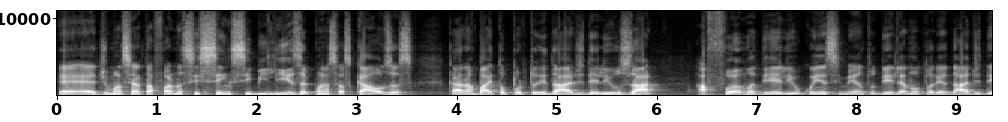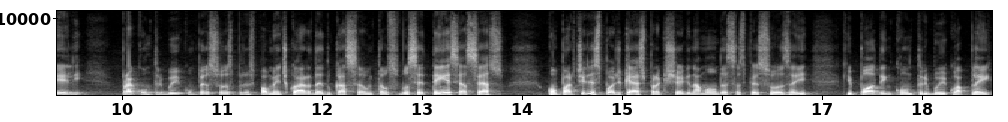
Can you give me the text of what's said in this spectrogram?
é, de uma certa forma, se sensibiliza com essas causas, cara, é uma baita oportunidade dele usar a fama dele, o conhecimento dele, a notoriedade dele para contribuir com pessoas, principalmente com a área da educação. Então, se você tem esse acesso, compartilhe esse podcast para que chegue na mão dessas pessoas aí que podem contribuir com a Play.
